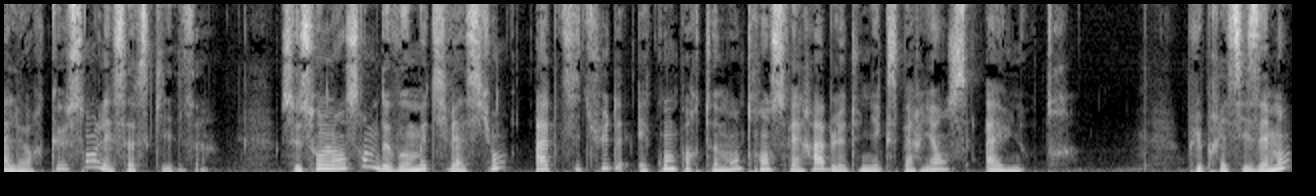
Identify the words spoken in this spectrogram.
Alors, que sont les soft skills? Ce sont l'ensemble de vos motivations, aptitudes et comportements transférables d'une expérience à une autre. Plus précisément,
